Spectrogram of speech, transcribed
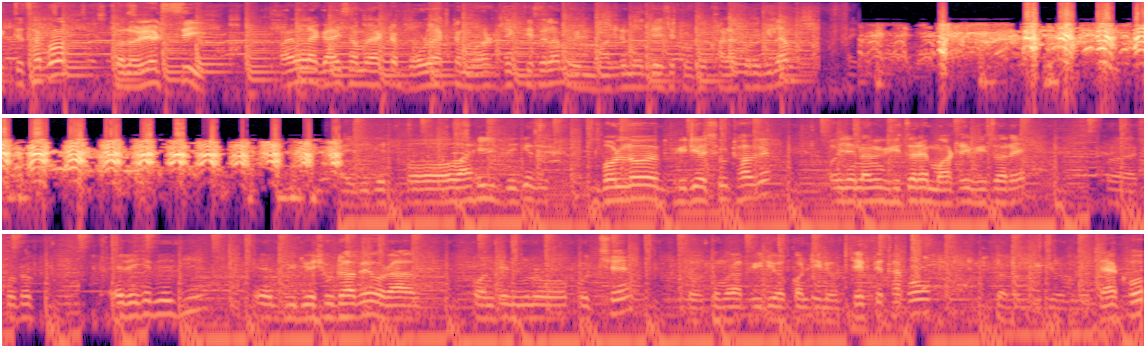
দেখতে থাকো। চলো লেট সি ফাইনালি গাইস আমরা একটা বড় একটা মাঠ দেখতে পেলাম। ওই মাঠের মধ্যে এসে টোটো খাড়া করে দিলাম। এইদিকে সবাই দিকে বলল ভিডিও শ্যুট হবে। ওই জন্য আমি ভিতরে, মাঠের ভিতরে টোটো রেখে দিয়েছি। ভিডিও শ্যুট হবে, ওরা কন্টেন্টগুলো করছে তো তোমরা ভিডিও কন্টিনিউ দেখতে থাকো চলো ভিডিওগুলো দেখো।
